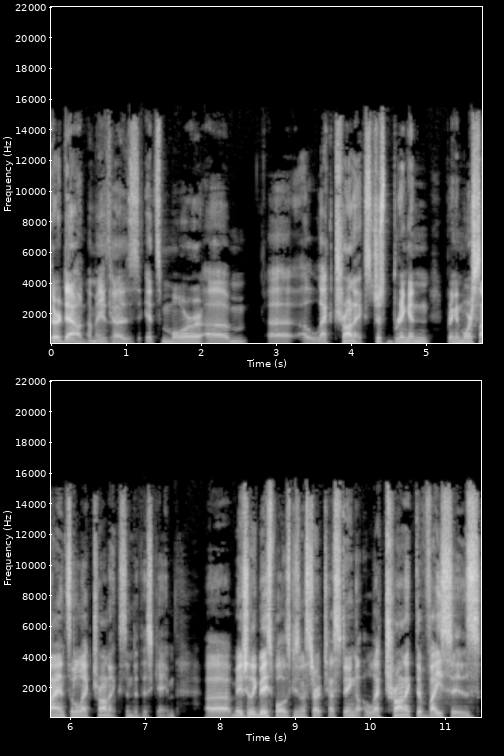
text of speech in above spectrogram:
third down Amazing. because it's more um uh electronics, just bringing bringing more science and electronics into this game. Uh, Major League Baseball is going to start testing electronic devices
